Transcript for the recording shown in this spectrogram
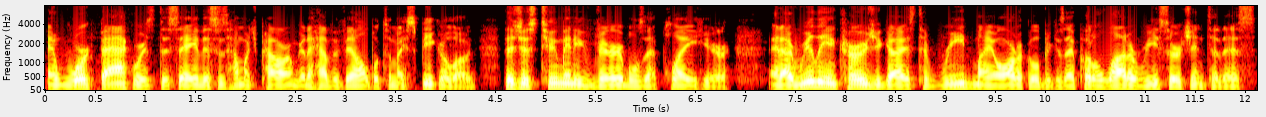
and work backwards to say this is how much power I'm going to have available to my speaker load. There's just too many variables at play here. And I really encourage you guys to read my article because I put a lot of research into this.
